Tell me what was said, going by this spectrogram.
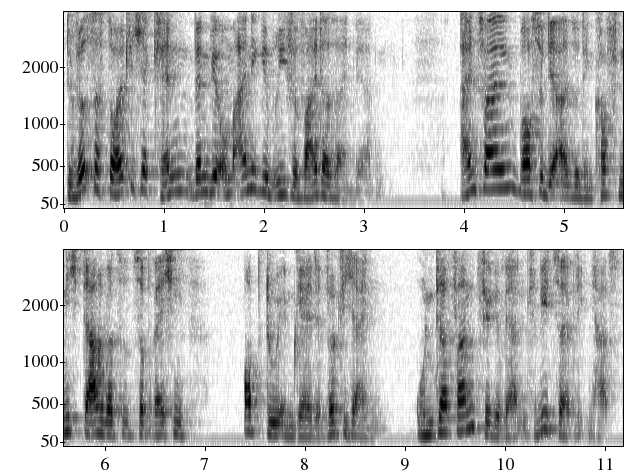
Du wirst das deutlich erkennen, wenn wir um einige Briefe weiter sein werden. Einstweilen brauchst du dir also den Kopf nicht darüber zu zerbrechen, ob du im Gelde wirklich ein Unterpfand für gewährten Kredit zu erblicken hast.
